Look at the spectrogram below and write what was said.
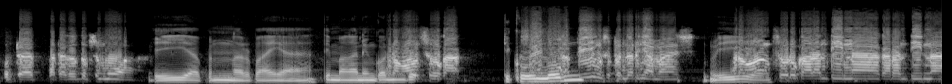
Udah pada tutup semua. Iya benar Pak ya. Timbangan yang kon orang-orang suruh ka- saya dikulung. juga bingung sebenarnya mas. Iya. orang-orang suruh karantina karantina.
